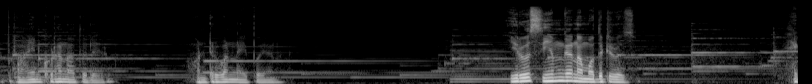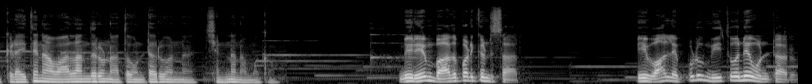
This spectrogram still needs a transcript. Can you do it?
ఇప్పుడు ఆయన కూడా నాతో లేరు. ఒంటరి వన్ అయిపోయాను. ఈరోజు సీఎంగా నా మొదటి రోజు. ఎక్కడైతే నా వాళ్ళందరూ నాతో ఉంటారు అన్న చిన్న నమ్మకం. మీరేం బాధపడకండి సార్. మీ వాళ్ళు ఎప్పుడూ మీతోనే ఉంటారు.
